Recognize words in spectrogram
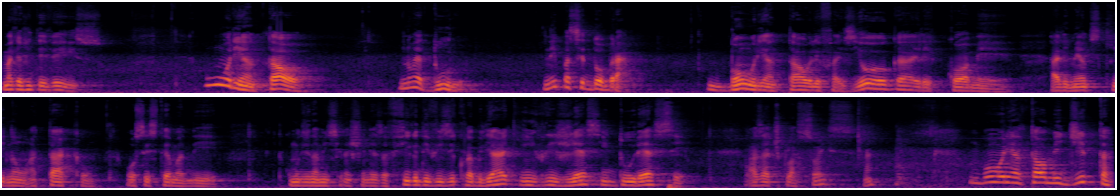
Como é que a gente vê isso? Um oriental não é duro, nem para se dobrar. Um bom oriental ele faz yoga, ele come alimentos que não atacam o sistema de, como diz na medicina chinesa, fígado e vesícula biliar, que enrijece e endurece as articulações. Né? Um bom oriental medita,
